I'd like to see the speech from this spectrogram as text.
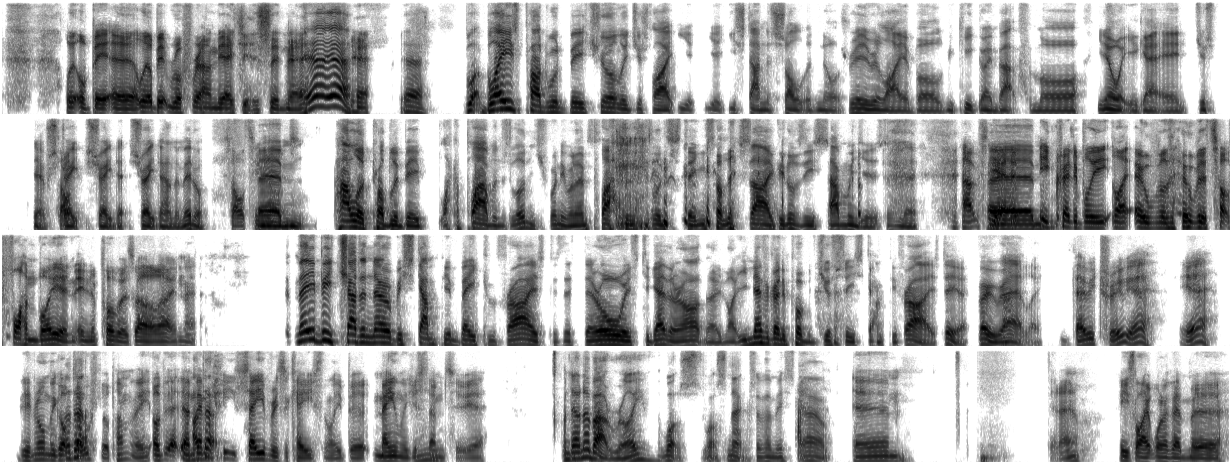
little bit, uh, a little bit rough around the edges, and uh, yeah, yeah, Yeah. yeah. Bla- Blades Pod would be surely just like you, you, you standard salted nuts, really reliable. You keep going back for more. You know what you're getting. Just you know, straight, straight, straight down the middle. salty. nuts. Um, Hal would probably be like a ploughman's lunch, wouldn't he? One of them ploughman's lunch things on the side. He loves these sandwiches, doesn't he? Absolutely, um, incredibly like over the over the top flamboyant in the pub as well, right, isn't it? Maybe Chad and Noby scampi and bacon fries because they're, they're always together, aren't they? Like you never go to pub and just see scampi fries, do you? Very rarely. Very true. Yeah, yeah. They've normally got both up, haven't they? Oh, and then cheese savouries occasionally, but mainly just Mm. them two. Yeah. I don't know about Roy. What's what snacks have I missed out? Um, don't know. He's like one of them. Uh,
